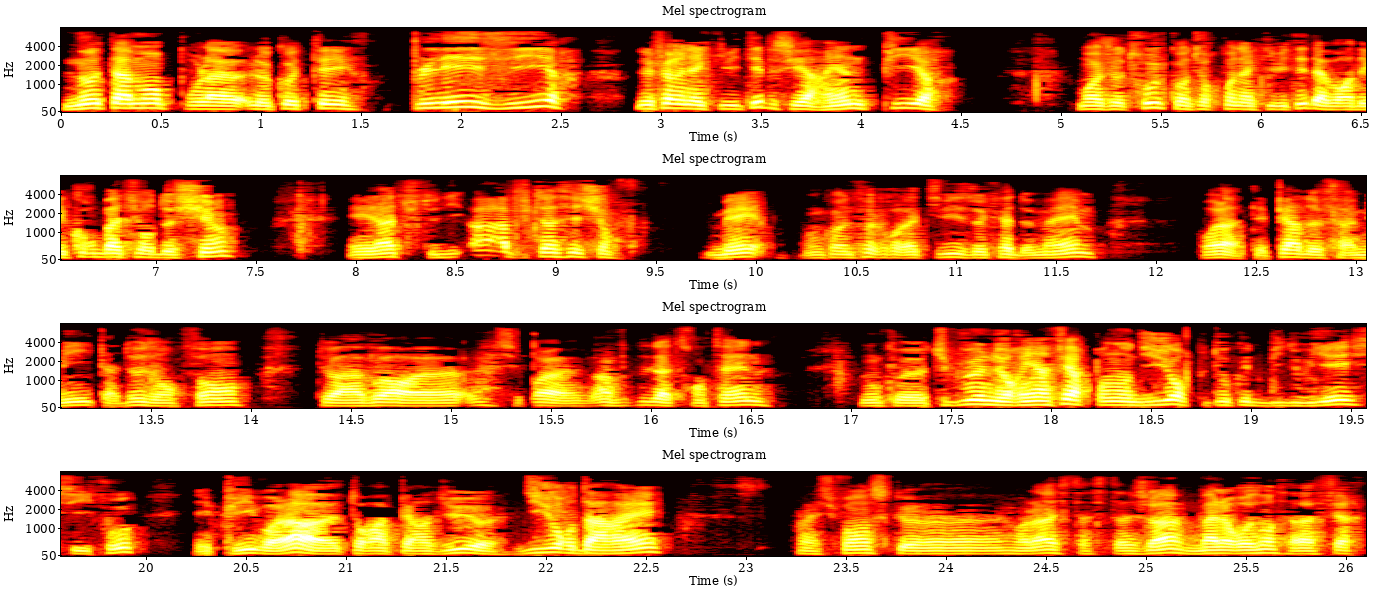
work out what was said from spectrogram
notamment pour le côté plaisir de faire une activité, parce qu'il n'y a rien de pire. Moi, je trouve, quand tu reprends une activité, d'avoir des courbatures de chien, et là, tu te dis, ah putain, c'est chiant. Mais, encore une fois, je relativise le cas de même. Voilà, t'es père de famille, t'as deux enfants, tu vas avoir, euh, je sais pas, un peu plus de la trentaine. Donc, euh, tu peux ne rien faire pendant dix jours plutôt que de bidouiller, s'il faut. Et puis, voilà, tu auras perdu euh, dix jours d'arrêt. je pense que, voilà, c'est à cet âge-là. Malheureusement, ça va faire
